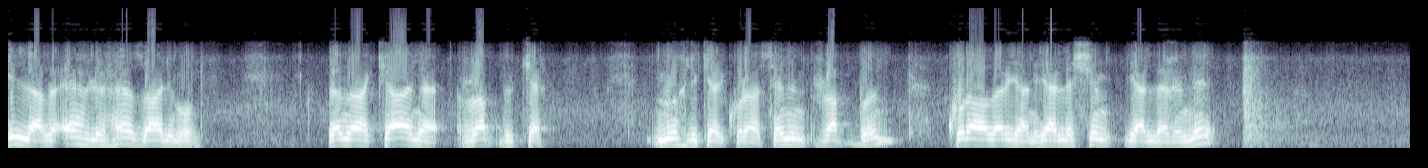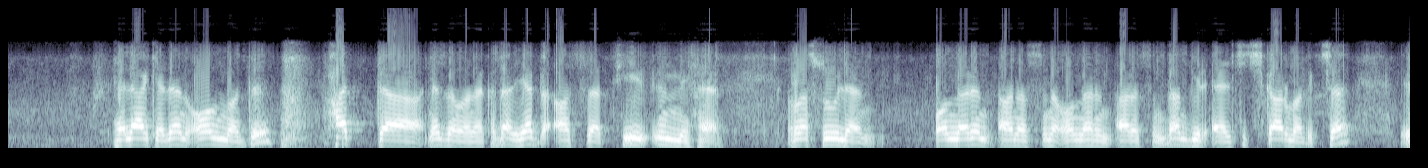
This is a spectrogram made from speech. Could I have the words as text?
illa ve ehlühe zalimun. Ve ma kâne rabbuke muhlikel kura senin Rabbin kuraları yani yerleşim yerlerini helak eden olmadı. Hatta ne zamana kadar? Yeb'asa fi ümmihe rasulen onların anasına, onların arasından bir elçi çıkarmadıkça e,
